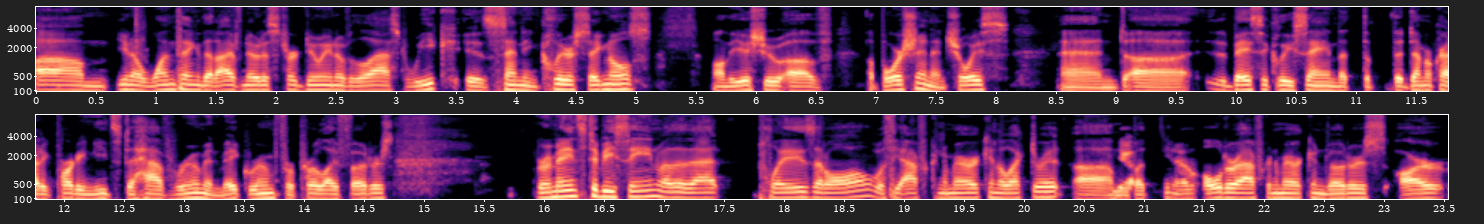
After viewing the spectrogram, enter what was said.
Um, you know, one thing that I've noticed her doing over the last week is sending clear signals on the issue of abortion and choice, and uh, basically saying that the, the Democratic Party needs to have room and make room for pro life voters. Remains to be seen whether that plays at all with the African American electorate. Um, yep. But you know, older African American voters are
